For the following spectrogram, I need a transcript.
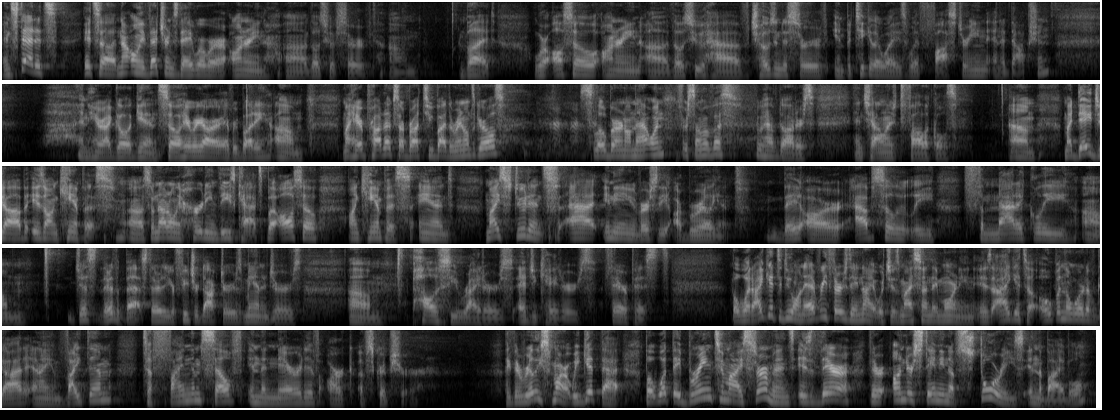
instead, it's, it's uh, not only Veterans Day where we're honoring uh, those who have served, um, but we're also honoring uh, those who have chosen to serve in particular ways with fostering and adoption and here I go again. So here we are, everybody. Um, my hair products are brought to you by the Reynolds girls. Slow burn on that one for some of us who have daughters and challenged follicles. Um, my day job is on campus. Uh, so not only herding these cats, but also on campus. And my students at Indiana University are brilliant. They are absolutely thematically um, just they're the best. They're your future doctors, managers, um, policy writers, educators, therapists. But what I get to do on every Thursday night, which is my Sunday morning, is I get to open the Word of God and I invite them to find themselves in the narrative arc of Scripture. Like they're really smart, we get that. But what they bring to my sermons is their, their understanding of stories in the Bible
